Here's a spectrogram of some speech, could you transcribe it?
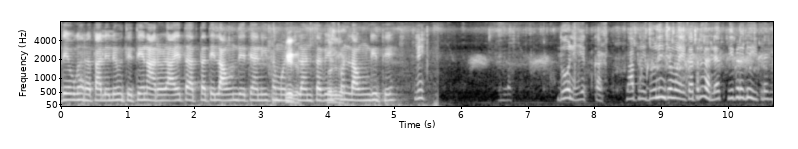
देवघरात आलेले होते. ते नारळ आहेत. आता ते लावून देते आणि इथं मनी प्लांटचा वेल बाजूला. पण लावून घेते. दोन एक काढ. बापरे दोन्हींच्या मुळे एकत्र झाल्यात? इकडे घे इकडे घे.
